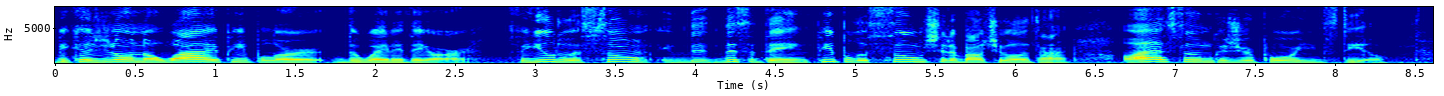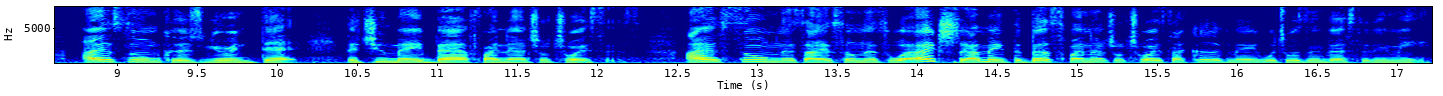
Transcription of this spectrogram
Because you don't know why people are the way that they are. For you to assume, this is the thing. People assume shit about you all the time. Oh, I assume because you're poor, you steal. I assume because you're in debt that you made bad financial choices. I assume this, I assume this. Well, actually, I made the best financial choice I could have made, which was invested in me.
